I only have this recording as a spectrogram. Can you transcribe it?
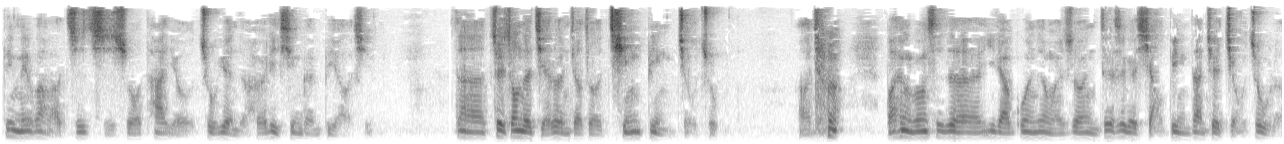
并没有办法支持说他有住院的合理性跟必要性。那最终的结论叫做轻病久住啊，就保险公司的医疗顾问认为说，你这个是个小病，但却久住了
